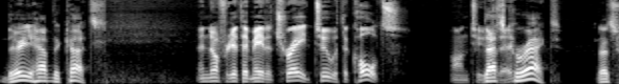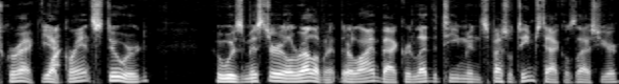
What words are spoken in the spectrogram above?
there you have the cuts. And don't forget they made a trade too with the Colts on Tuesday. That's correct. That's correct. Yeah, Wow. Grant Stuard, who was Mister Irrelevant, their linebacker, led the team in special teams tackles last year.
